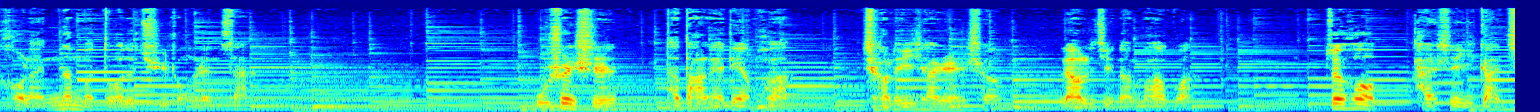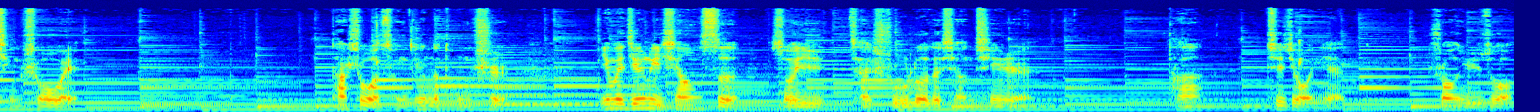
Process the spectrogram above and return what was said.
后来那么多的曲终人散。午睡时，他打来电话，扯了一下人生，聊了几段八卦，最后还是以感情收尾。他是我曾经的同事，因为经历相似，所以才熟络的像亲人。他七九年，双鱼座。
